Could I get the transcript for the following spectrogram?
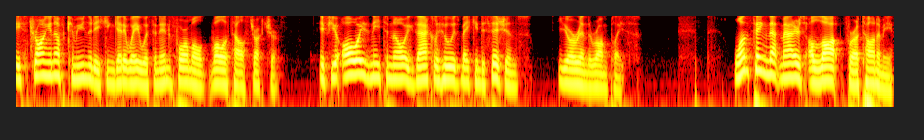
a strong enough community can get away with an informal, volatile structure. If you always need to know exactly who is making decisions, you're in the wrong place. One thing that matters a lot for autonomy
